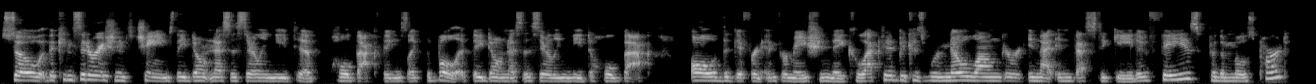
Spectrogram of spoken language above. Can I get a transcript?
So the considerations change. They don't necessarily need to hold back things like the bullet. They don't necessarily need to hold back all of the different information they collected because we're no longer in that investigative phase for the most part.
